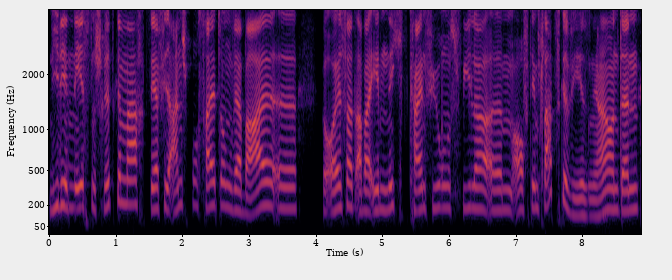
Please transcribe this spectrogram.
nie den nächsten Schritt gemacht, sehr viel Anspruchshaltung verbal geäußert, aber eben nicht kein Führungsspieler ähm, auf dem Platz gewesen. Ja? Und dann äh,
